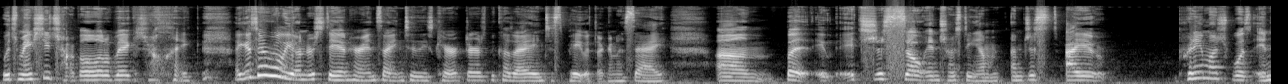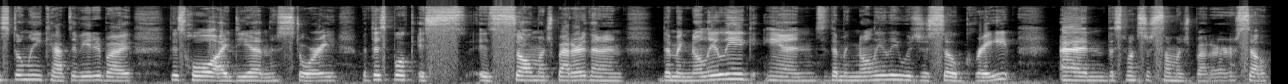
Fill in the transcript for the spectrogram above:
which makes you chuckle a little bit because you're like, I guess I really understand her insight into these characters because I anticipate what they're going to say. Um, but it, it's just so interesting. I'm, I'm just, I pretty much was instantly captivated by this whole idea and this story. But this book is is so much better than the Magnolia League, and the Magnolia League was just so great, and this one's just so much better. So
